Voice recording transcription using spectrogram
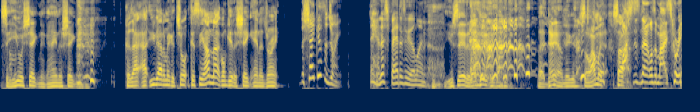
see, you a shake nigga. I ain't a shake nigga. Because I, I you got to make a choice. Because see, I'm not gonna get a shake and a drink. The shake is a drink. Damn, that's fat as hell, ain't it? You said it. I did. like, like, damn, nigga. So I'm a. So Wash this down with some ice cream.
